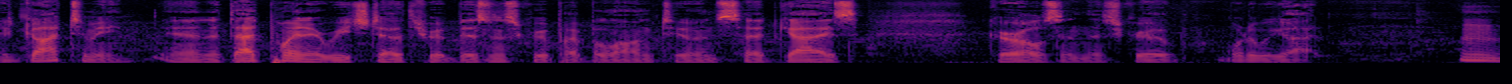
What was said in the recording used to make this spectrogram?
it got to me. And at that point, I reached out through a business group I belonged to and said, guys, girls in this group, what do we got? Hmm.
